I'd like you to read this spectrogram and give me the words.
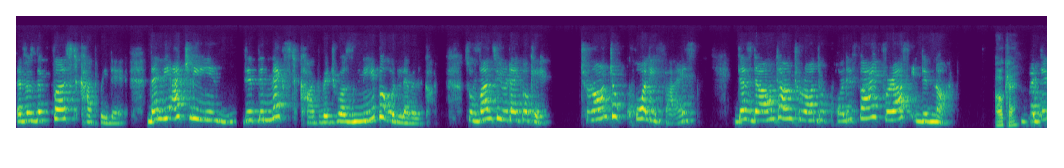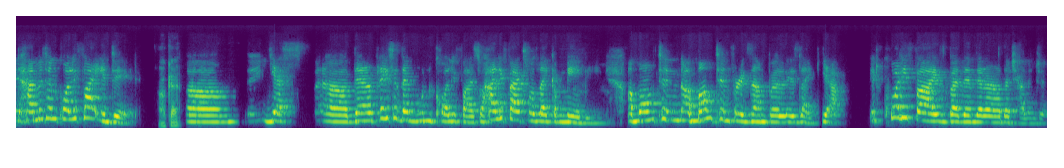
That was the first cut we did. Then we actually did the next cut, which was neighborhood level cut. So once we were like, okay, Toronto qualifies. Does downtown Toronto qualify? For us, it did not. Okay. But did Hamilton qualify? It did. Okay. Um, yes, uh, there are places that wouldn't qualify. So Halifax was like a maybe. A Moncton, a Moncton, for example, is like yeah, it qualifies, but then there are other challenges.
